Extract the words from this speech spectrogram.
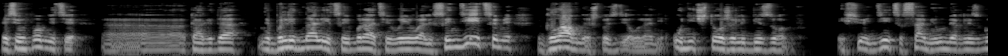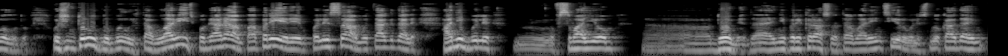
Если вы помните, э, когда бледнолицые братья воевали с индейцами, главное, что сделали они, уничтожили бизонов. И все, индейцы сами умерли с голоду. Очень трудно было их там ловить по горам, по прериям, по лесам и так далее. Они были в своем э, доме, да, они прекрасно там ориентировались, но когда им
